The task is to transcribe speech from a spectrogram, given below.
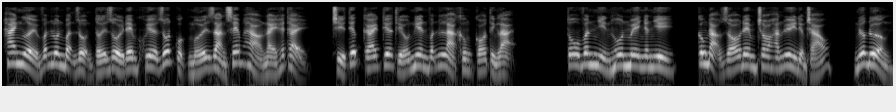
Hai người vẫn luôn bận rộn tới rồi đêm khuya rốt cuộc mới dàn xếp hảo này hết thảy, chỉ tiếc cái kia thiếu niên vẫn là không có tỉnh lại. Tô Vân nhìn hôn mê nhân nhi, công đạo gió đêm cho hắn uy điểm cháo, nước đường.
